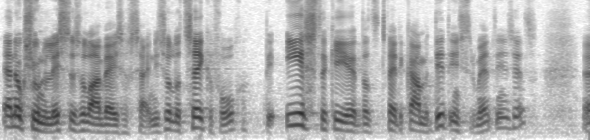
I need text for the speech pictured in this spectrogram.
En ook journalisten zullen aanwezig zijn. Die zullen het zeker volgen. De eerste keer dat de Tweede Kamer dit instrument inzet. Uh,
